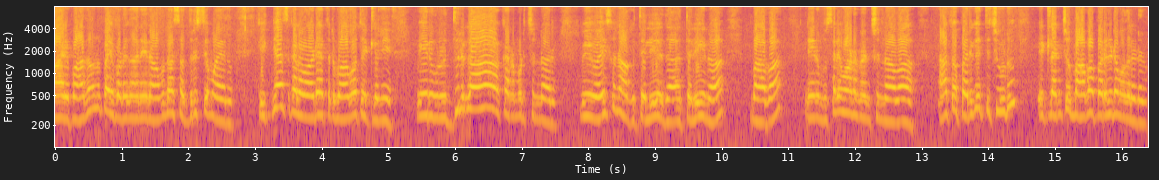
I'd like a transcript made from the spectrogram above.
వారి పాదములపై పడగానే రామదాసు అదృశ్యమాయను. జిజ్ఞాస కలవాడే అతడు బాబాతో ఇట్లనే మీరు వృద్ధులుగా కనబడుచున్నారు. మీ వయసు నాకు తెలియదా? తెలియనా? బాబా నేను ముసలివాడనంచున్నావా నాతో పరిగెత్తి చూడు. ఇట్లంచు బాబా పరిగెడ మొదలెడను.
